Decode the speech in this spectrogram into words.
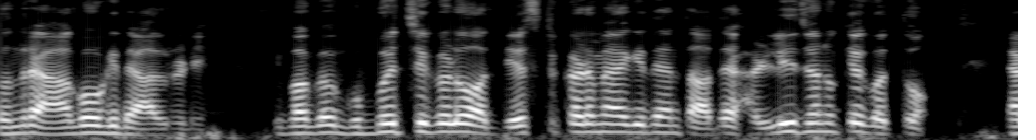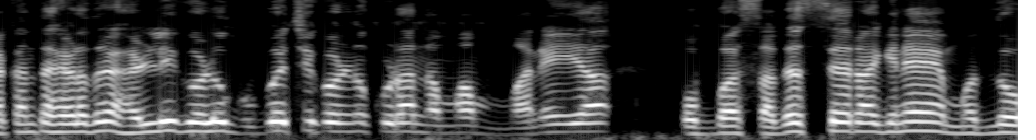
ತೊಂದರೆ ಆಗೋಗಿದೆ ಆಲ್ರೆಡಿ ಇವಾಗ ಗುಬ್ಬಚ್ಚಿಗಳು ಅದೆಷ್ಟು ಕಡಿಮೆ ಆಗಿದೆ ಅಂತ ಅದೇ ಹಳ್ಳಿ ಜನಕ್ಕೆ ಗೊತ್ತು. ಯಾಕಂತ ಹೇಳಿದ್ರೆ ಹಳ್ಳಿಗಳು ಗುಬ್ಬಚ್ಚಿಗಳನ್ನು ಕೂಡ ನಮ್ಮ ಮನೆಯ ಒಬ್ಬ ಸದಸ್ಯರಾಗಿನೇ ಮೊದಲು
